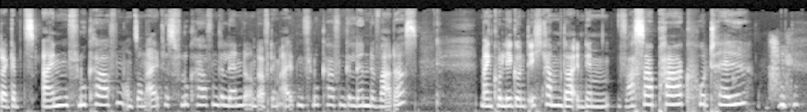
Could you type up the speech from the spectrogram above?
da gibt es einen Flughafen und so ein altes Flughafengelände. Und auf dem alten Flughafengelände war das. Mein Kollege und ich haben da in dem Wasserpark-Hotel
